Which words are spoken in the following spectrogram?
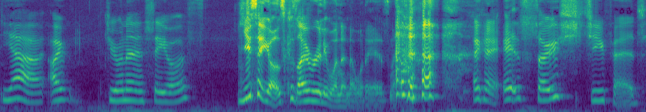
Yeah, I. Do you want to say yours? You say yours because I really want to know what it is now. Okay, it's so stupid.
